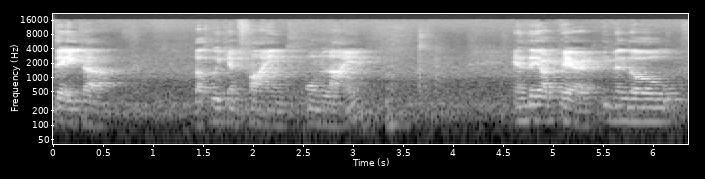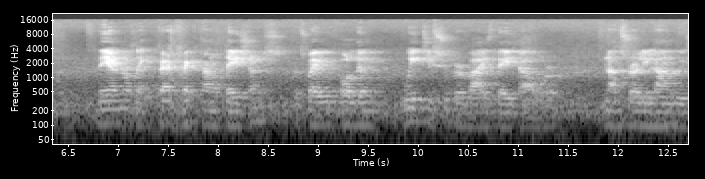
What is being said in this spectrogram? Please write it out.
data that we can find online. And they are paired, even though they are not like perfect annotations. That's why we call them weakly supervised data or naturally language,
